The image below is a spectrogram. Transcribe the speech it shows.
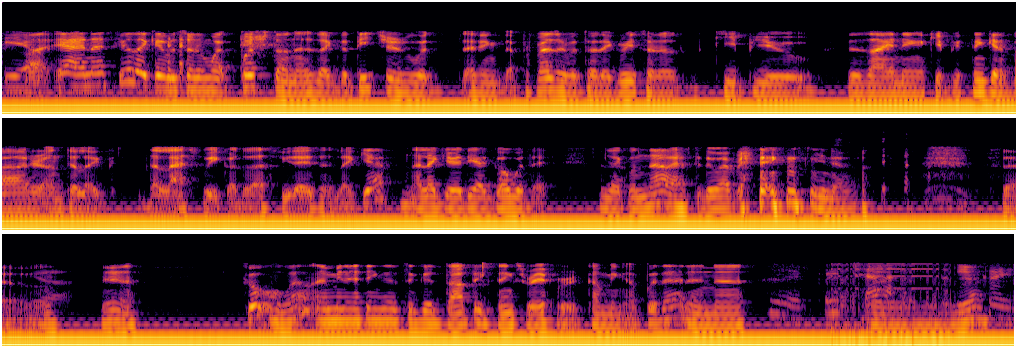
yeah. Well, yeah, and I feel like it was sort of what pushed on us. Like the teachers would, I think the professor would to a degree sort of keep you designing and keep you thinking about it until like the last week or the last few days. And it's like, yeah, I like your idea, go with it. It's like, well, now I have to do everything, you know. So Yeah. Yeah, cool. Well, I mean, I think that's a good topic. Thanks, Ray, for coming up with that. And uh, Yeah, great chat. Um, yeah. Great.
